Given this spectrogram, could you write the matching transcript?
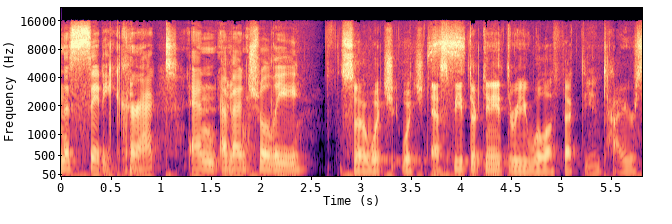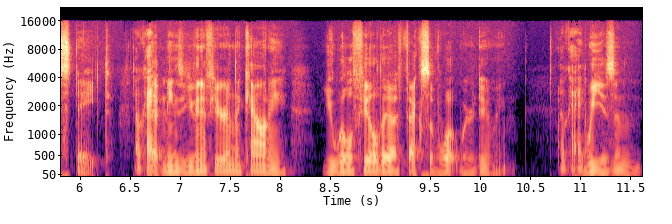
the city, correct? And eventually, So, which which SB thirteen eighty three will affect the entire state. Okay. That means even if you're in the county, you will feel the effects of what we're doing. okay. We, as in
